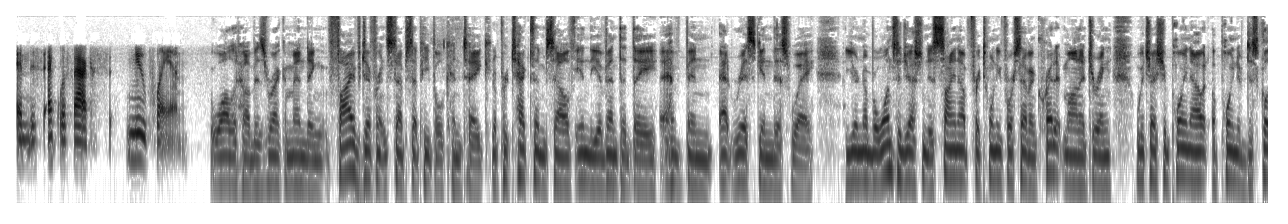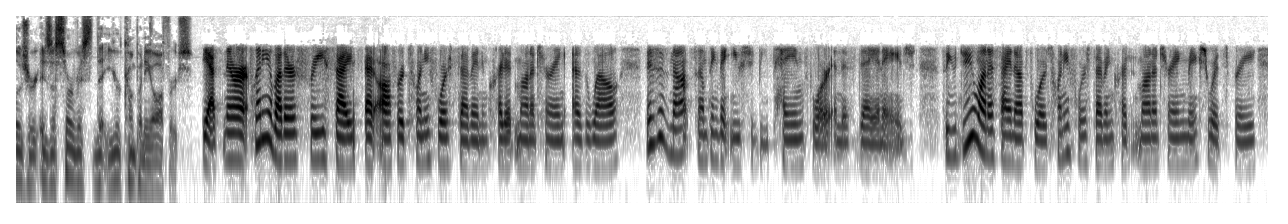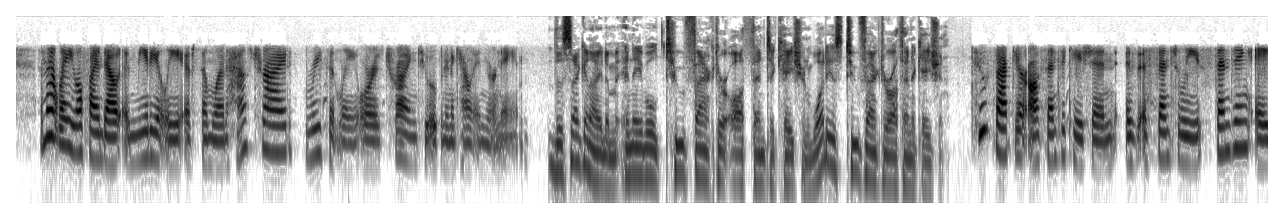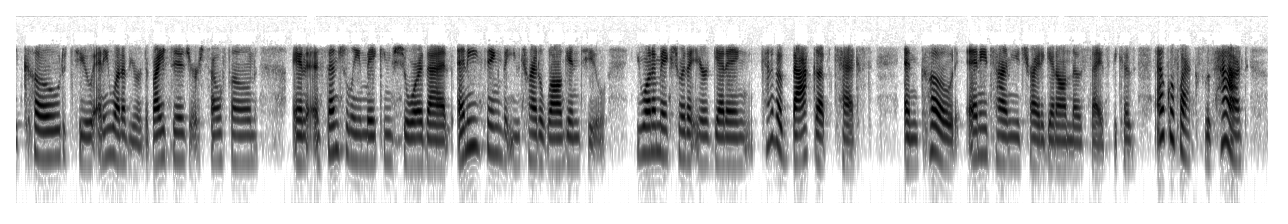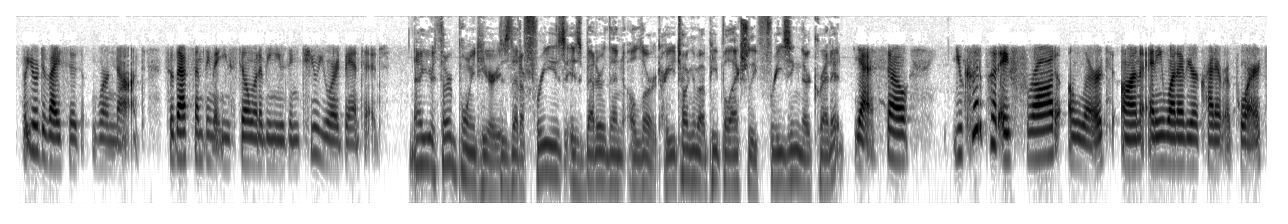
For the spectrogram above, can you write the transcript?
in this Equifax new plan. WalletHub is recommending five different steps that people can take to protect themselves in the event that they have been at risk in this way. Your number one suggestion is sign up for 24 7 credit monitoring, which I should point out a point of disclosure is a service that your company offers. Yes, and there are plenty of other free sites that offer 24 7 credit monitoring as well. This is not something that you should be paying for in this day and age. So you do want to sign up for 24 7 credit monitoring, make sure it's free. And that way you'll find out immediately if someone has tried recently or is trying to open an account in your name. The second item, enable two factor authentication. What is two factor authentication? Two factor authentication is essentially sending a code to any one of your devices, your cell phone, and essentially making sure that anything that you try to log into, you want to make sure that you're getting kind of a backup text and code anytime you try to get on those sites because Equifax was hacked, but your devices were not. So that's something that you still want to be using to your advantage. Now, your third point here is that a freeze is better than alert. Are you talking about people actually freezing their credit? Yes. So you could put a fraud alert on any one of your credit reports.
